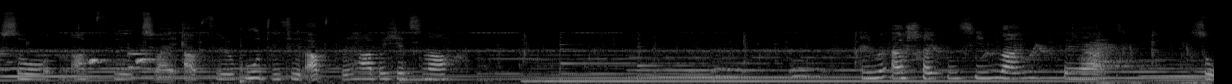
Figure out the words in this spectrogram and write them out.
So, ein Apfel, zwei Apfel. Gut, wie viel Apfel habe ich jetzt noch? Erschrecken sie mein Pferd. So.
